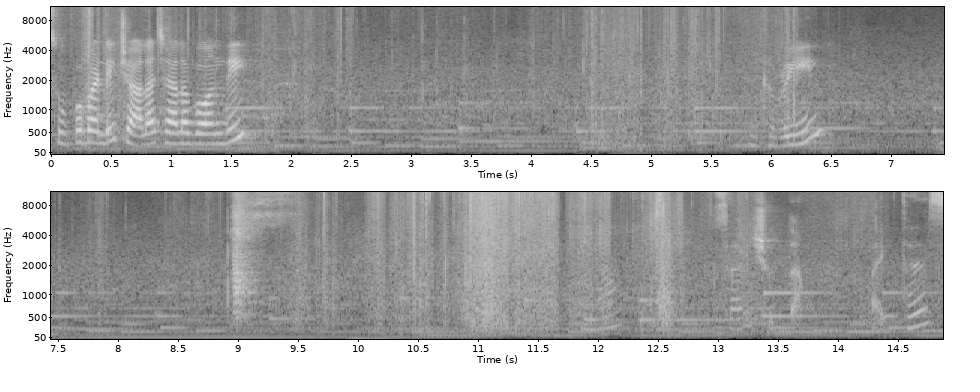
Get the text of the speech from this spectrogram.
super అండి చాలా చాలా బాగుంది గ్రీన్ ఒకసారి చూద్దాం like this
